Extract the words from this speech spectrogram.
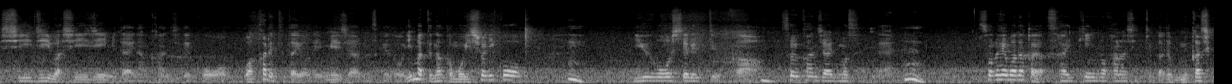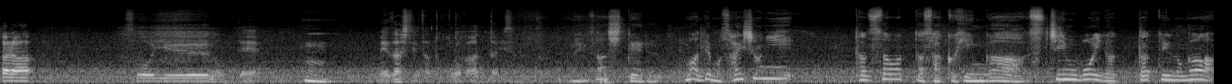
CG は CG みたいな感じでこう分かれてたようなイメージあるんですけど今ってなんかもう一緒にこううん融合してるっていうか、うん。そういう感じありますよね。うん。その辺はなんか最近の話っていうかでも昔からそういうのってうん。目指してたところがあったりするんですか？目指してる。まあでも最初に携わった作品がスチームボーイだったっていうのが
